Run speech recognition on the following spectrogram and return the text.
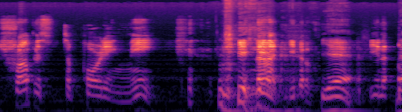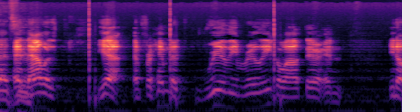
Trump is supporting me, yeah. not you. Yeah. You know, That's and it. that was, yeah. And for him to really, really go out there and, you know,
